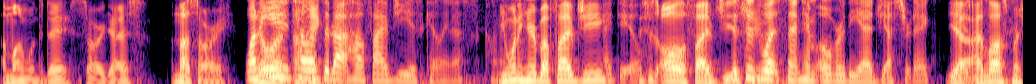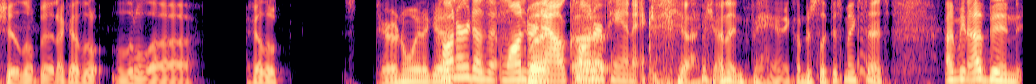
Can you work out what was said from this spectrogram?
I'm on one today. Sorry, guys. I'm not sorry. Why know don't you what? tell I'm us about how 5G is killing us, Connor? You want to hear about 5G? I do. This is all a 5G. this is what sent him over the edge yesterday. Yeah, I lost my shit a little bit. I got a little, a little, uh, I got a little paranoid. I guess. Connor doesn't wander But, now. Connor uh, panics. yeah, I didn't panic. I'm just like, this makes sense. I mean, I've been,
